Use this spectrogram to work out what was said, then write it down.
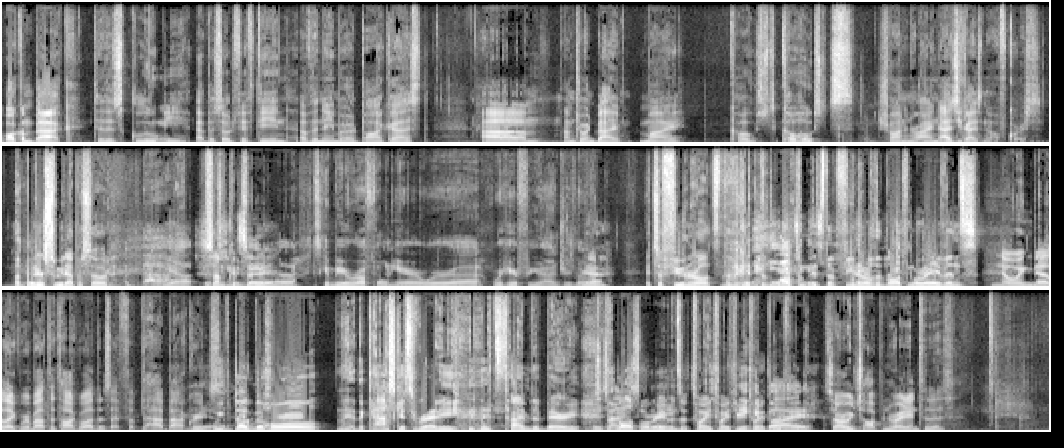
Welcome back to this gloomy episode 15 of the Neighborhood Podcast. Um, I'm joined by my co-host, co-hosts, Sean and Ryan, as you guys know, of course. A bittersweet episode. Uh, yeah, some gonna could be, say. uh, it's gonna be a rough one here. We're uh, we're here for you, Andrew. Though. Yeah. It's a funeral. It's the it's the, Baltimore, it's the funeral of the Baltimore Ravens. Knowing that like we're about to talk about this, I flipped the hat backwards. Yeah. We've dug the hole. The casket's ready. it's time to bury It's the Baltimore Ravens of 2023 Say goodbye. 2024. So are we chopping right into this?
